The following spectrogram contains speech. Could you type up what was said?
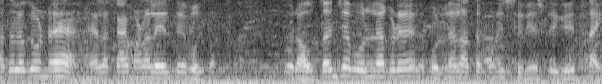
आता लोक म्हणतात ह्या ह्याला काय म्हणायला येईल ते बोलतात. राऊतांच्या बोलण्याकडे बोलण्याला आता कोणी सिरियसली घेत नाही.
